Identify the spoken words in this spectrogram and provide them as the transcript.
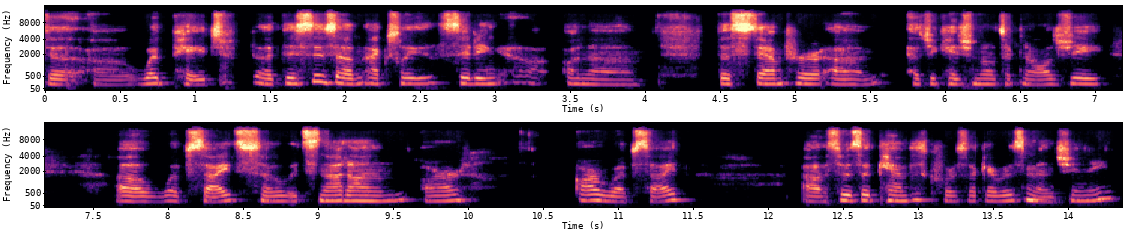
the uh, web page. Uh, this is um, actually sitting uh, on uh, the Stanford um, Educational Technology uh, website, so it's not on our our website. Uh, so it's a Canvas course, like I was mentioning.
